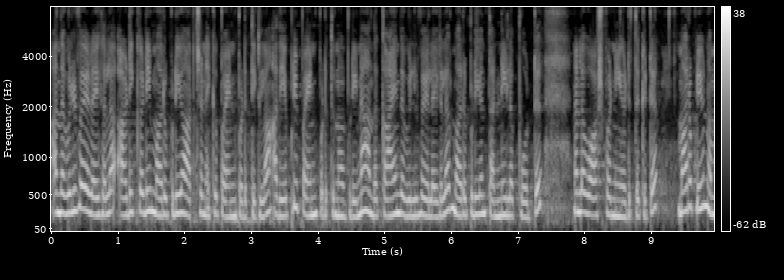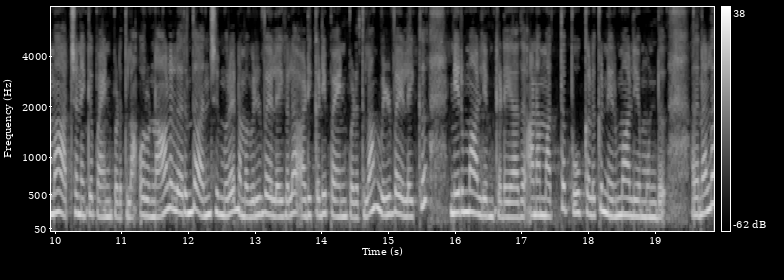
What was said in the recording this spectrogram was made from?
அந்த வில்வ இலைகளை அடிக்கடி மறுபடியும் அர்ச்சனைக்கு பயன்படுத்திக்கலாம். அதை எப்படி பயன்படுத்தணும் அப்படின்னா அந்த காய்ந்த வில்வ இலைகளை மறுபடியும் தண்ணியில் போட்டு நல்லா வாஷ் பண்ணி எடுத்துக்கிட்டு மறுபடியும் நம்ம அர்ச்சனைக்கு பயன்படுத்தலாம். ஒரு நாலுலேருந்து அஞ்சு முறை நம்ம வில்வ இலைகளை அடிக்கடி பயன்படுத்தலாம். வில்வ இலைக்கு நிர்மாலியம் கிடையாது. ஆனால் மற்ற பூக்களுக்கு நிர்மால்யம் உண்டு. அதனால்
